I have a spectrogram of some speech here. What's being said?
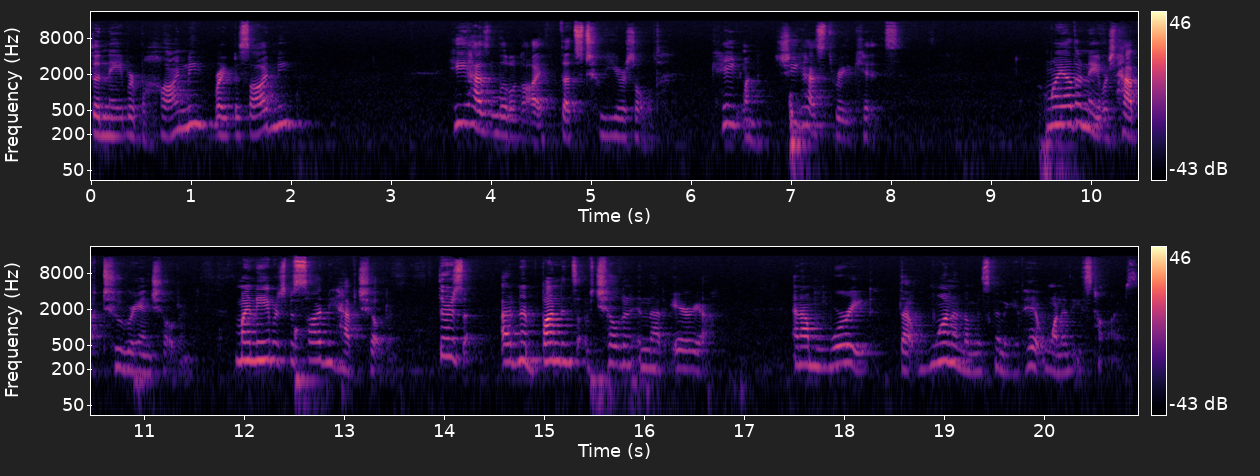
The neighbor behind me, right beside me, he has a little guy that's two years old. Caitlin, she has three kids. My other neighbors have two grandchildren. My neighbors beside me have children. There's an abundance of children in that area. And I'm worried that one of them is going to get hit one of these times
